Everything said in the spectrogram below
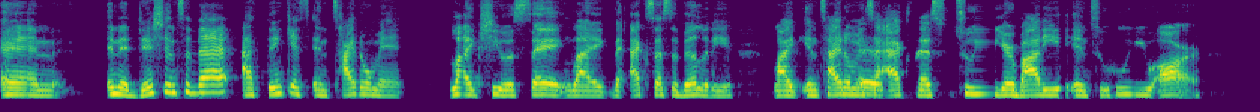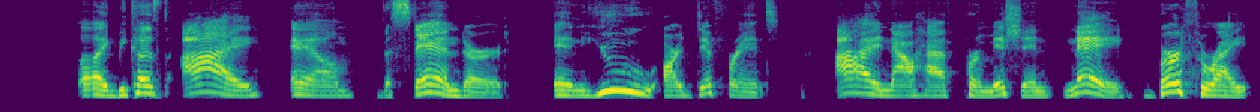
And in addition to that, I think it's entitlement, like she was saying, like the accessibility like entitlement yes. to access to your body and to who you are. Like, because I am the standard and you are different, I now have permission, nay, birthright,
